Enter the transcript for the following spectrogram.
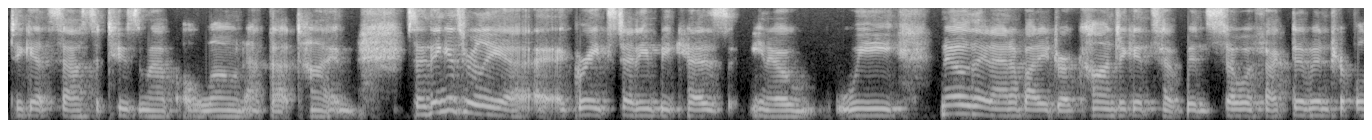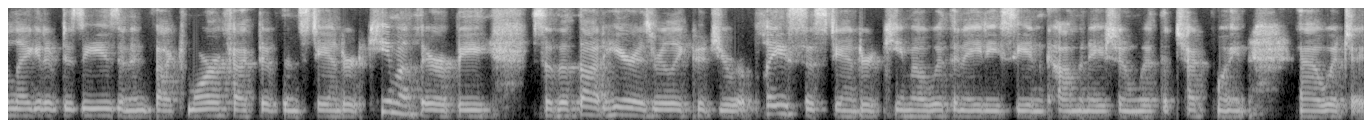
to get sacituzumab alone at that time. So I think it's really a, a great study because, you know, we know that antibody drug conjugates have been so effective in triple negative disease and in fact more effective than standard chemotherapy. So the thought here is really could you replace the standard chemo with an ADC in combination with the checkpoint, uh, which I,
